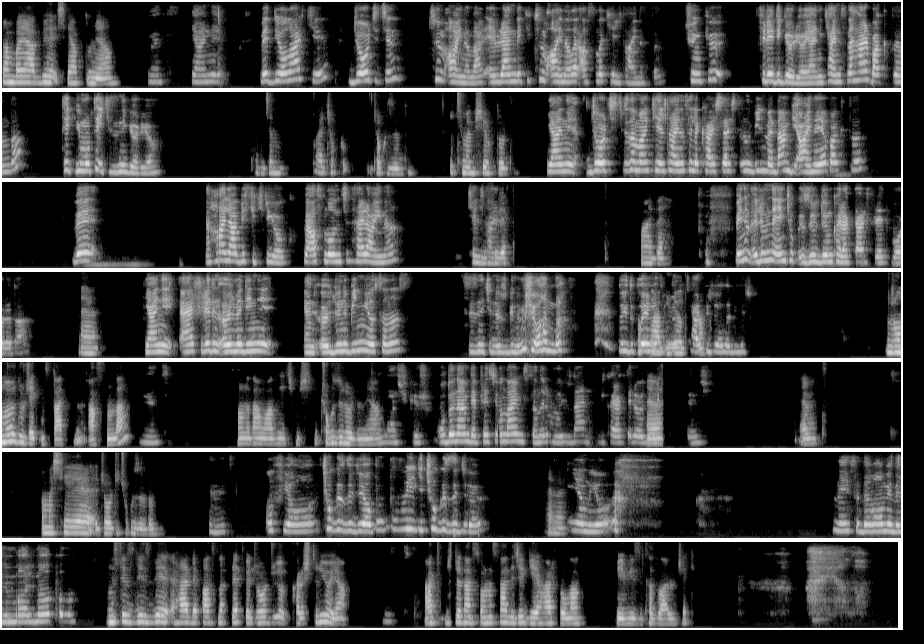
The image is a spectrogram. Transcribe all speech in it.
Ben bayağı bir şey yaptım ya. Evet. Yani ve diyorlar ki George için tüm aynalar, evrendeki tüm aynalar aslında kilit aynası. Çünkü Fred'i görüyor. Yani kendisine her baktığında tek yumurta ikizini görüyor. Tabii canım. Ay çok çok üzüldüm. İçime bir şey yokturdu. Yani George hiçbir zaman kilit aynasıyla karşılaştığını bilmeden bir aynaya baktı. Ve hala bir fikri yok. Ve aslında onun için her ayna kilit ayna. Vay be. Benim ölümüne en çok üzüldüğüm karakter Fred bu arada. Evet. Yani eğer Fred'in ölmediğini yani öldüğünü bilmiyorsanız sizin için üzgünüm şu anda. Duyduklarınız çarpıcı olabilir. Ron'u öldürecekmiş zaten aslında. Evet. Sonradan vazgeçmiş. Çok üzülürdüm ya. Allah şükür. O dönem depresyondaymış sanırım. O yüzden bir karakteri öldürmek Evet. istemiş. Evet. Ama şeye George'a çok üzüldüm. Evet. Of ya. Çok üzücü ya. Bu, bu bilgi çok üzücü. Evet. Yanıyor. Neyse devam edelim bari. Ne yapalım? Mrs. Weasley her defasında Fred ve George'u karıştırıyor ya. Artık bir süreden sonra sadece G harfi olan bir Weasley kaza ölecek.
